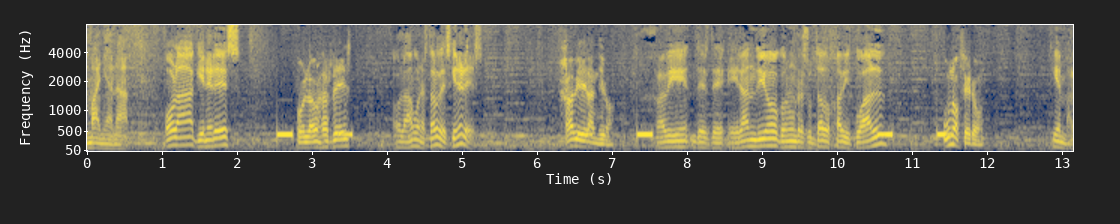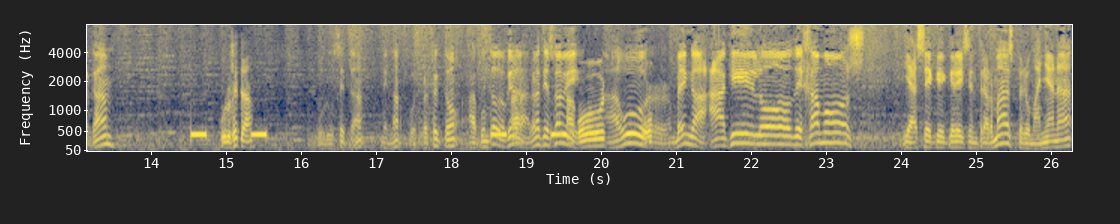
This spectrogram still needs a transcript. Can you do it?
mañana. Hola, ¿quién eres? Hola, buenas tardes. Hola, buenas tardes, ¿quién eres? Javi Erandio. Javi desde Erandio con un resultado, Javi, ¿cuál? 1-0. ¿Quién marca? Guruceta. Guruceta. Venga, pues perfecto. Apuntado queda. Gracias, Javi. Agur. Agur. Venga, aquí lo dejamos. Ya sé que queréis entrar más, pero mañana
